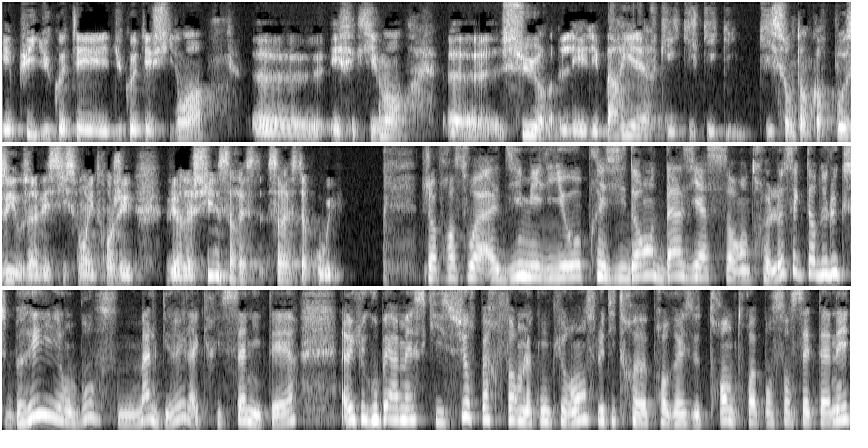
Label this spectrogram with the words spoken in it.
et puis du côté, du côté chinois euh, effectivement euh, sur les, les barrières qui, qui, qui, qui, sont encore posées aux investissements étrangers vers la Chine, ça reste, ça reste à prouver. Jean-François Di président d'Asia Centre. Le secteur du luxe brille en bourse malgré la crise sanitaire. Avec le groupe Hermès qui surperforme la concurrence, le titre progresse de 33% cette année.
